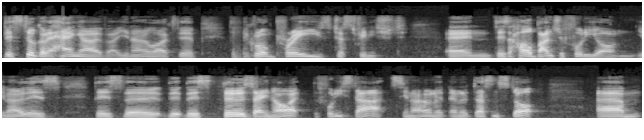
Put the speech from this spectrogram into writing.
they've still got a hangover. You know, like the the Grand Prix's just finished, and there's a whole bunch of footy on. You know, there's there's the, the there's Thursday night the footy starts. You know, and it and it doesn't stop. Um,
